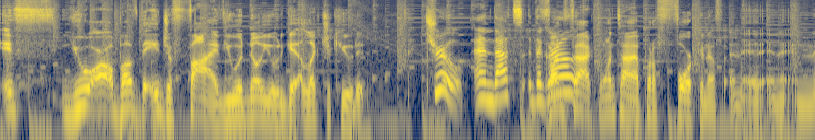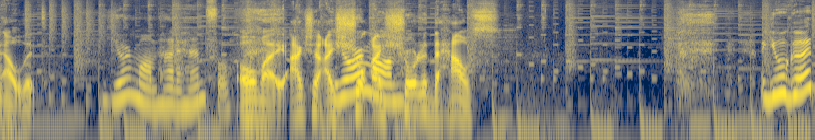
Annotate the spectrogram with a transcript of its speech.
if you are above the age of five, you would know you would get electrocuted. True, and that's the girl. Fun fact: one time I put a fork in a in, in, in an outlet. Your mom had a handful. Oh my! Actually, I Your short, I shorted the house. You good?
